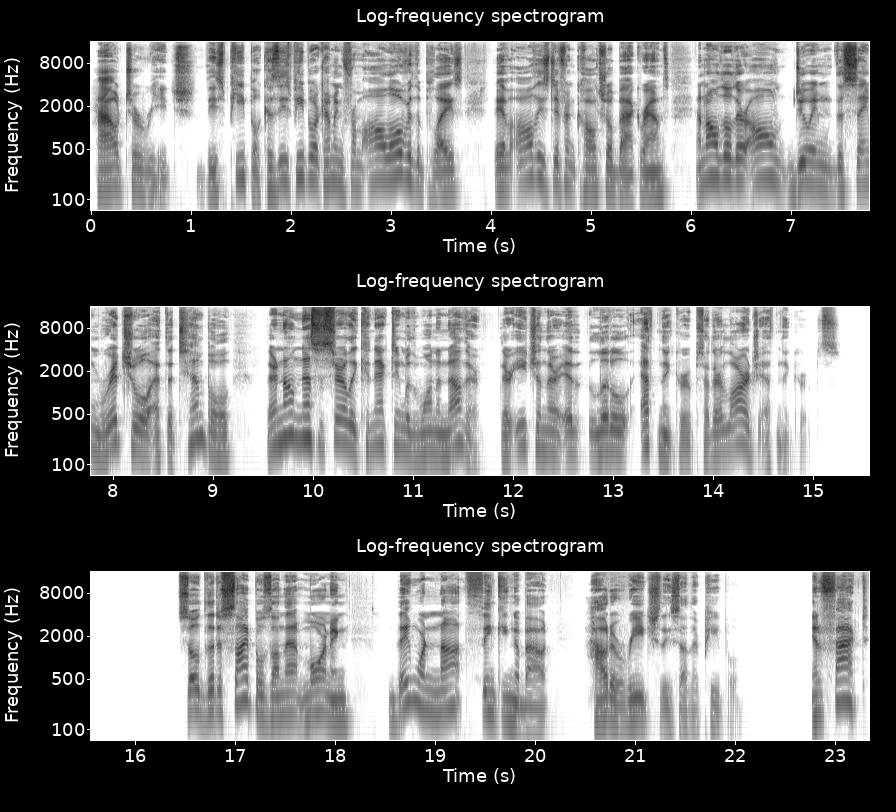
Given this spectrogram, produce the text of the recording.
how to reach these people because these people are coming from all over the place. They have all these different cultural backgrounds. And although they're all doing the same ritual at the temple, they're not necessarily connecting with one another. They're each in their little ethnic groups or their large ethnic groups. So the disciples on that morning, they were not thinking about how to reach these other people. In fact,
